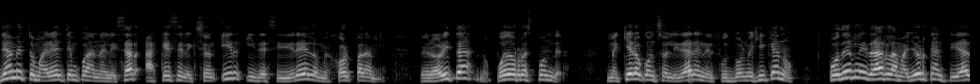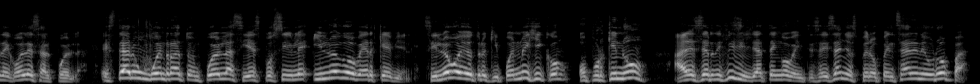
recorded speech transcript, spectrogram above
ya me tomaré el tiempo de analizar a qué selección ir y decidiré lo mejor para mí. Pero ahorita no puedo responder. Me quiero consolidar en el fútbol mexicano. Poderle dar la mayor cantidad de goles al Puebla. Estar un buen rato en Puebla si es posible y luego ver qué viene. Si luego hay otro equipo en México, o por qué no, ha de ser difícil, ya tengo 26 años, pero pensar en Europa,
